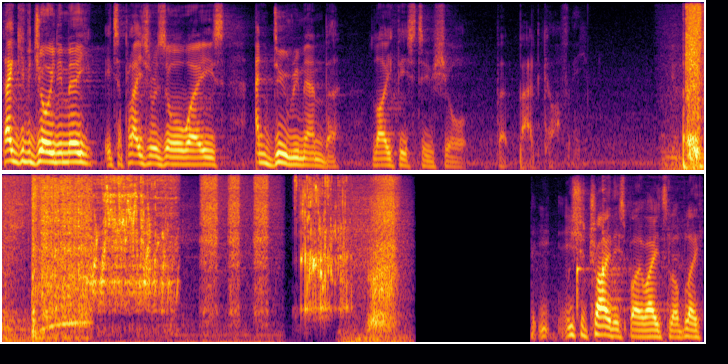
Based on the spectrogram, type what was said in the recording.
Thank you for joining me. It's a pleasure as always, and do remember, life is too short for bad coffee. You should try this, by the way, it's lovely.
